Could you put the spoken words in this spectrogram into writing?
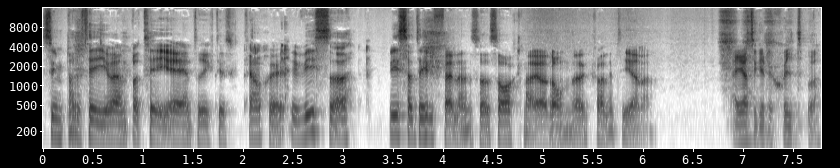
Sympati och empati är inte riktigt, kanske i vissa, vissa tillfällen så saknar jag de kvaliteterna. Jag tycker det är skitbra.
